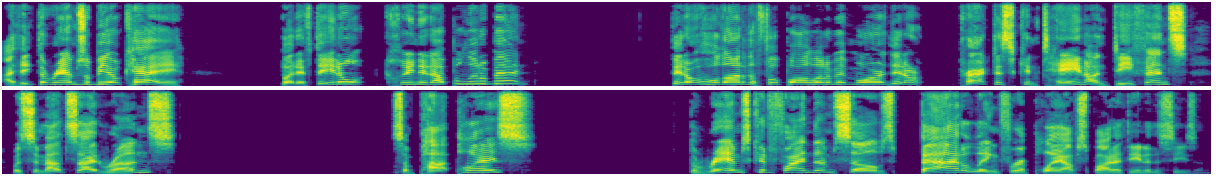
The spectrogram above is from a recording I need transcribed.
I think the Rams will be okay, but if they don't clean it up a little bit, they don't hold on to the football a little bit more, they don't practice contain on defense with some outside runs, some pot plays, the Rams could find themselves battling for a playoff spot at the end of the season.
